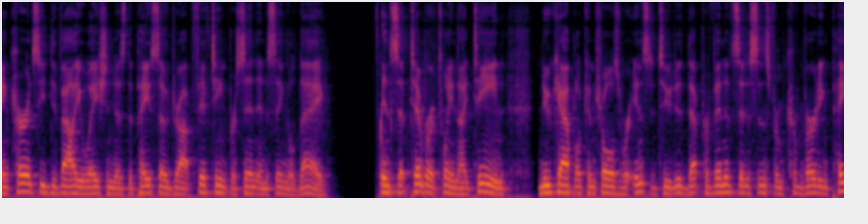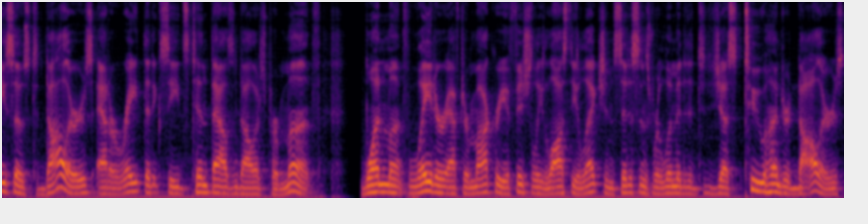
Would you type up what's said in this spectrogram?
and currency devaluation as the peso dropped 15% in a single day. In September of 2019, new capital controls were instituted that prevented citizens from converting pesos to dollars at a rate that exceeds $10,000 per month. One month later, after Macri officially lost the election, citizens were limited to just $200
